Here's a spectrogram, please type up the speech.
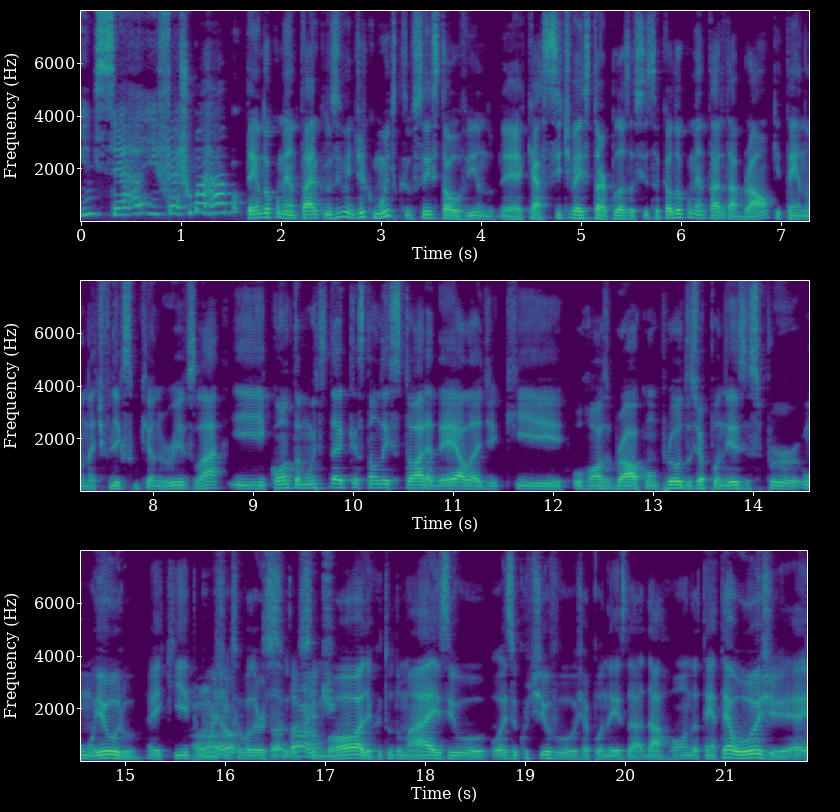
encerra e fecha o barraco. Tem um documentário, inclusive eu indico muito que você está ouvindo, é, que a, se tiver Star Plus assista, que é o documentário da Brown, que tem no Netflix com Keanu Reeves lá, e conta muito da questão da história dela, de que o Ross Brown comprou dos japoneses por um euro a equipe, Um tinha euro, seu valor exatamente. simbólico e tudo mais, e o, o executivo japonês da, da Honda tem até hoje é,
